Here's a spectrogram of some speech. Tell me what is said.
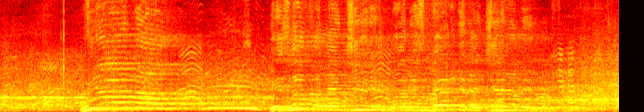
We all know it's not for Nigeria, but it's better than Nigerian name.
